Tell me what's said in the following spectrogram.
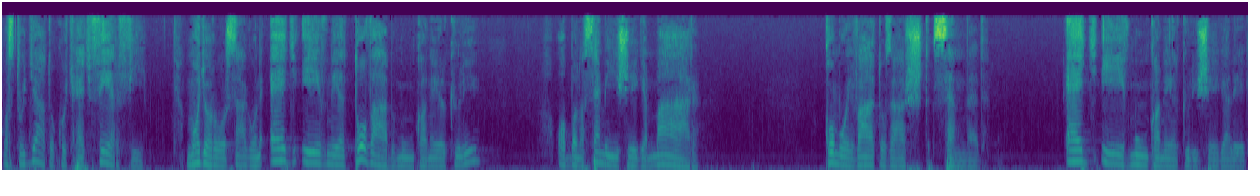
Azt tudjátok, hogyha egy férfi Magyarországon egy évnél tovább munkanélküli, abban a személyisége már komoly változást szenved. Egy év munkanélküliség elég,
